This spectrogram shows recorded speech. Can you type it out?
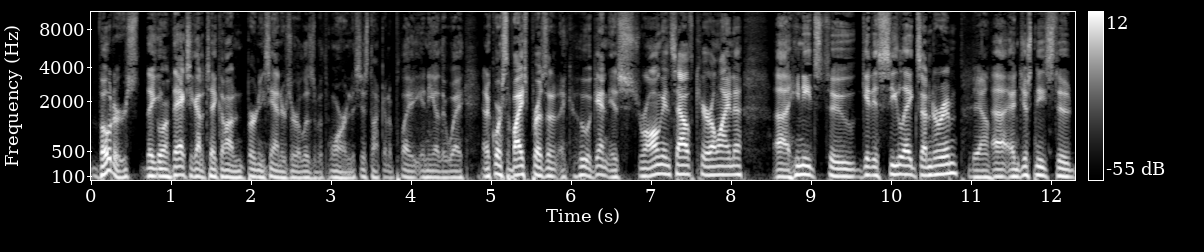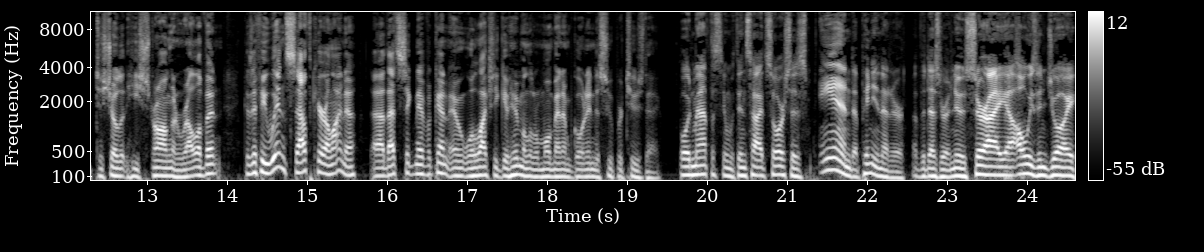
voters, they Sure. they actually got to take on Bernie Sanders or Elizabeth Warren. It's just not going to play any other way. And of course, the vice president, who again is strong in South Carolina, uh, he needs to get his sea legs under him, Yeah. uh, and just needs to to show that he's strong and relevant. Because if he wins South Carolina, uh, that's significant, and will actually give him a little momentum going into Super Tuesday. Boyd Matheson with Inside Sources and opinion editor of the Deseret News. Sir, I uh, always enjoy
